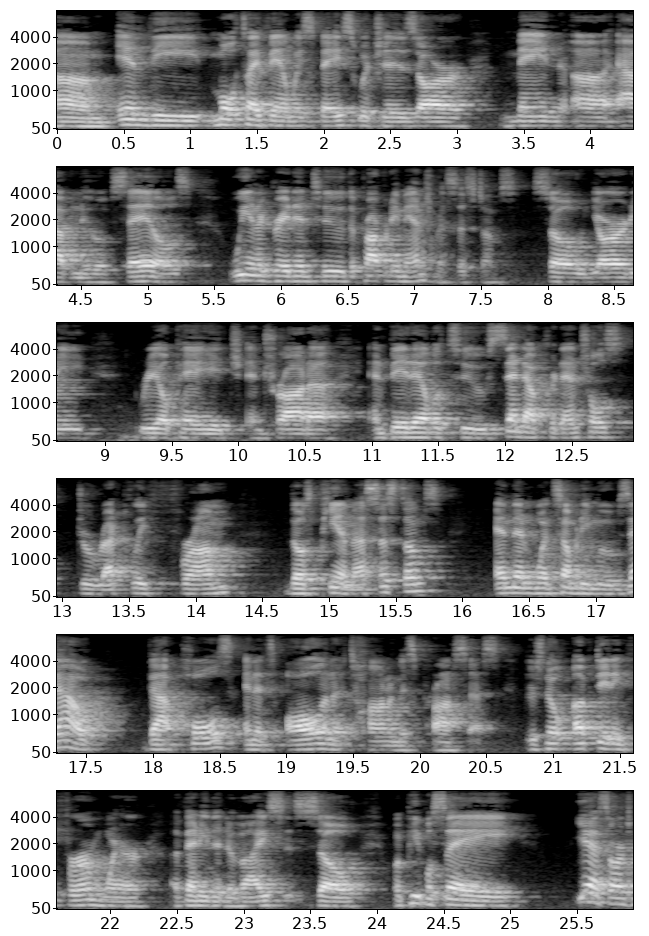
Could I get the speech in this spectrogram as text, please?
Um, in the multifamily space, which is our main uh, avenue of sales, we integrate into the property management systems. So Yardi, RealPage, Entrata, and being able to send out credentials directly from those PMS systems. And then when somebody moves out, that pulls and it's all an autonomous process. There's no updating firmware of any of the devices. So when people say, yes, our,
